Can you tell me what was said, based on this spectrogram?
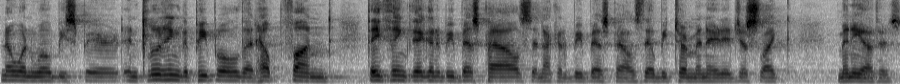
No one will be spared, including the people that help fund. They think they're going to be best pals. They're not going to be best pals. They'll be terminated just like many others.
